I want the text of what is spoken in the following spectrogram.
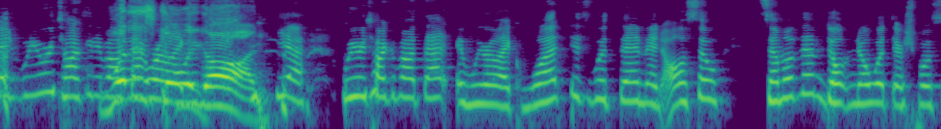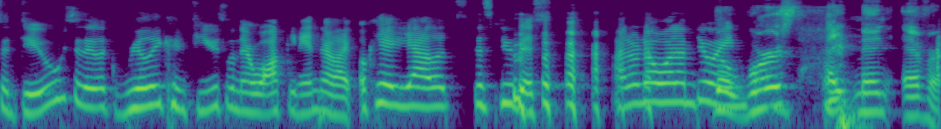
And we were talking about What that. is going like, on? Yeah, we were talking about that, and we were like, "What is with them?" And also, some of them don't know what they're supposed to do, so they look really confused when they're walking in. They're like, "Okay, yeah, let's let's do this." I don't know what I'm doing." The worst hype men ever.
